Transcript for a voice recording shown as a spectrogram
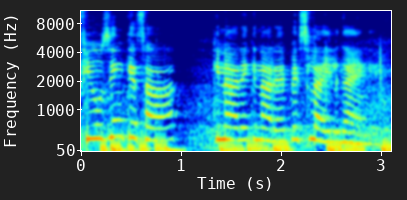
फ्यूजिंग के साथ किनारे किनारे पे सिलाई लगाएँगे।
